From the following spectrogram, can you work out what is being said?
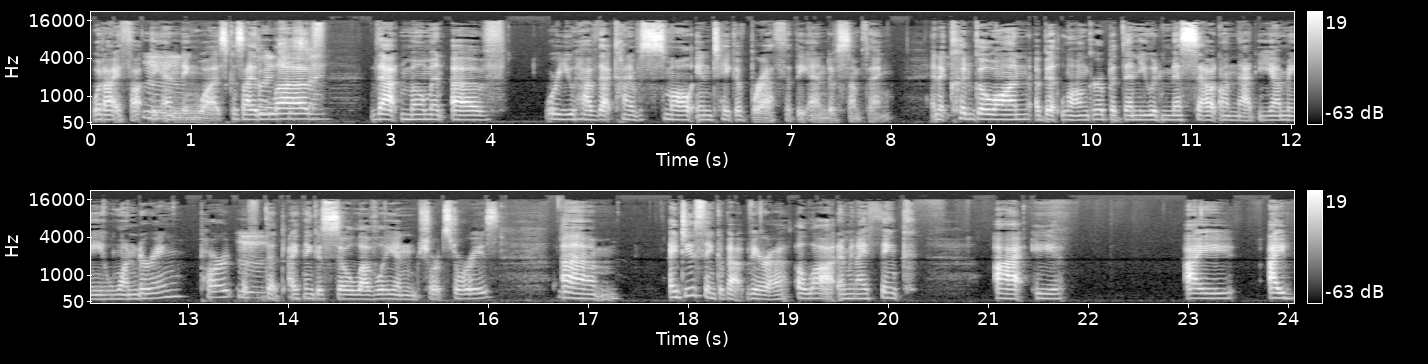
what I thought the ending was. Cause I Oh, love that moment of where you have that kind of small intake of breath at the end of something. and it could go on a bit longer, but then you would miss out on that yummy wondering part of, Mm. that I think is so lovely in short stories. Um, I do think about Vera a lot. I mean, I think I, I, I,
